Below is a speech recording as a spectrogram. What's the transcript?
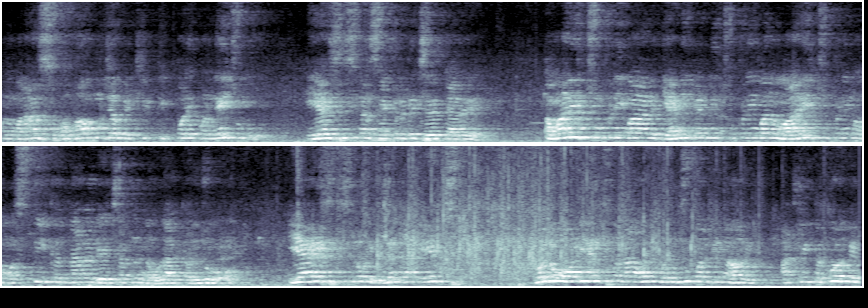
પણ મારા સ્વભાવ મુજબ એટલી ટિપ્પણી પણ નહીં ચૂકવું એઆઈસીસીના સેક્રેટરી છે ત્યારે. તમારી ચૂંટણીમાં અને જ્ઞાનીબેનની ચૂંટણીમાં મારી ચૂંટણીમાં મસ્તી કરનારા બે ચારને નવરા કરજો. એઆઈસીસીનો એજન્ડા એ છે. બધું ઓડિયન્સ પર ના હોય, મંચ ઉપર બી ના હોય, આટલી તકો મેં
